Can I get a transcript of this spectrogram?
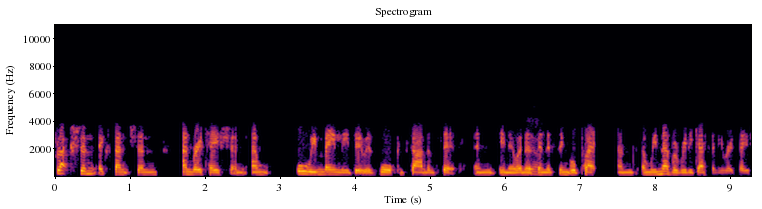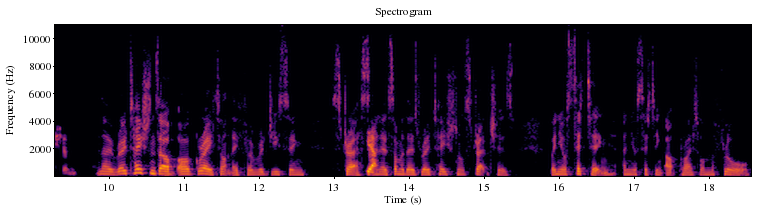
flexion, extension, and rotation, and all we mainly do is walk and stand and sit, and you know, in a, yeah. in a single place and and we never really get any rotations. No, rotations are are great, aren't they, for reducing stress. Yeah. I know some of those rotational stretches when you're sitting and you're sitting upright on the floor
